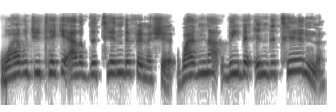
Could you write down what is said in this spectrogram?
Why would you take it out of the tin to finish it? Why not leave it in the tin?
